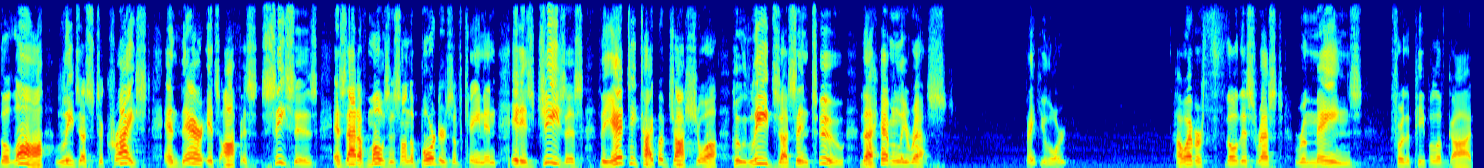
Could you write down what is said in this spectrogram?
The law leads us to Christ, and there its office ceases as that of Moses on the borders of Canaan. It is Jesus, the antitype of Joshua, who leads us into the heavenly rest. Thank you, Lord. However, though this rest remains for the people of God,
